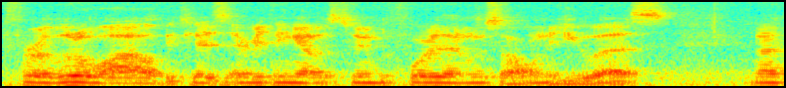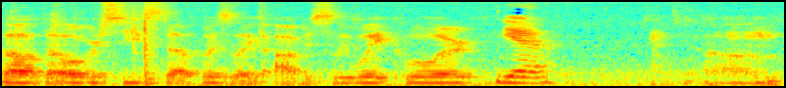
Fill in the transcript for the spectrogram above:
for a little while because everything I was doing before then was all in the U.S. And I thought the overseas stuff was like obviously way cooler. Yeah. Um,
